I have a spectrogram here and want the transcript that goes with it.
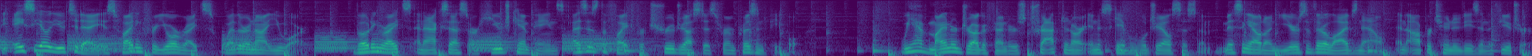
the ACLU today is fighting for your rights whether or not you are. Voting rights and access are huge campaigns, as is the fight for true justice for imprisoned people. We have minor drug offenders trapped in our inescapable jail system, missing out on years of their lives now and opportunities in the future,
